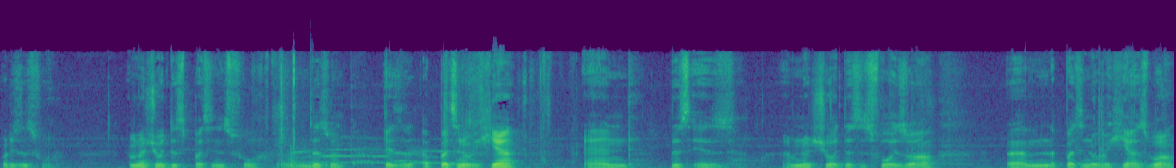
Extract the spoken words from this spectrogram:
What is this for? I'm not sure what this button is for. Um, this one is a button over here. And this is I'm not sure what this is for as well. Um, a button over here as well.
